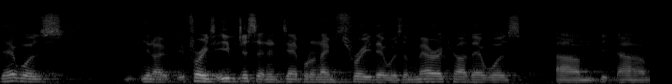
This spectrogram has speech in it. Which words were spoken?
there was, you know, for just an example to name three, there was America, there was um, the, um,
